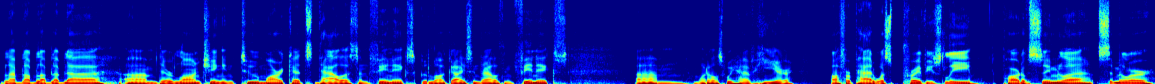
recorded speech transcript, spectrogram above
blah blah blah blah blah. Um, they're launching in two markets, Dallas and Phoenix. Good luck, guys, in Dallas and Phoenix. Um, what else we have here? OfferPad was previously part of similar similar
